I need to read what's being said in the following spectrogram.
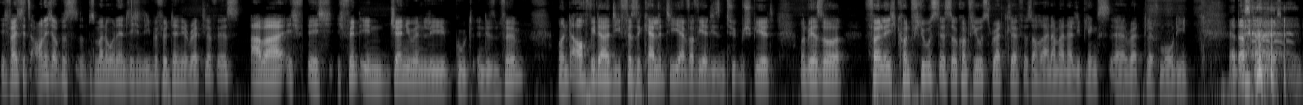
ich weiß jetzt auch nicht, ob es, ob es meine unendliche Liebe für Daniel Radcliffe ist, aber ich, ich, ich finde ihn genuinely gut in diesem Film. Und auch wieder die Physicality, einfach wie er diesen Typen spielt und wie er so völlig confused ist. So confused Radcliffe ist auch einer meiner Lieblings-Radcliffe-Modi. Ja, das kann er echt gut.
